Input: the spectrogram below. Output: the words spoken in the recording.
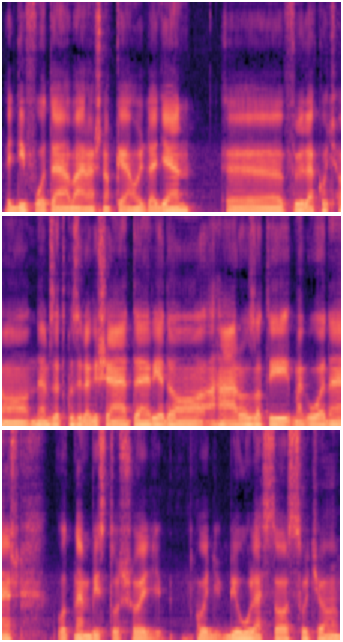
egy default elvárásnak kell, hogy legyen, főleg, hogyha nemzetközileg is elterjed a hálózati megoldás, ott nem biztos, hogy, hogy jó lesz az, hogyha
